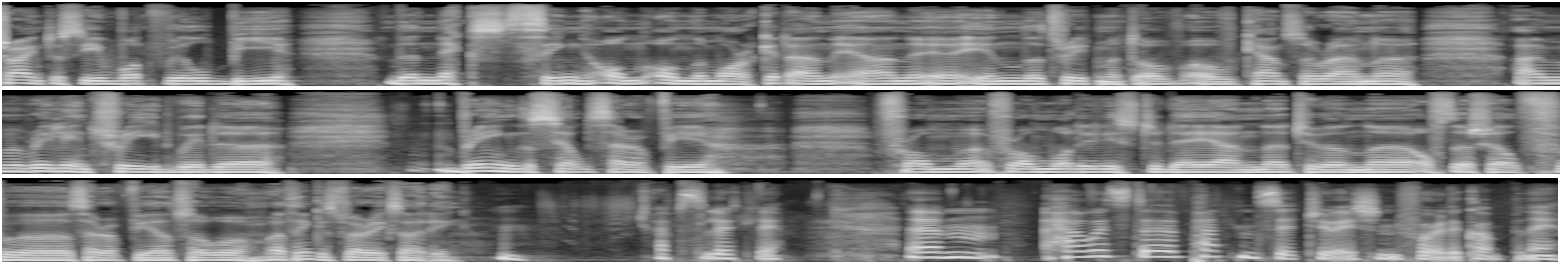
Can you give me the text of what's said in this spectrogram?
trying to see what will be the next thing on, on the market and, and uh, in the treatment of, of cancer. And uh, I'm really intrigued with uh, bringing the cell therapy from uh, from what it is today and uh, to an uh, off-the-shelf therapy. And so I think it's very exciting. Mm. Absolutely. Um, how is the patent situation for the company?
